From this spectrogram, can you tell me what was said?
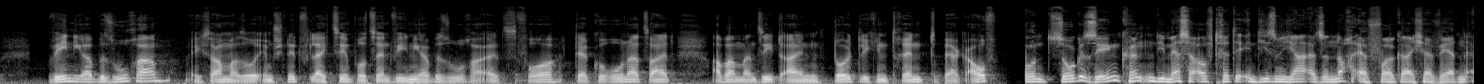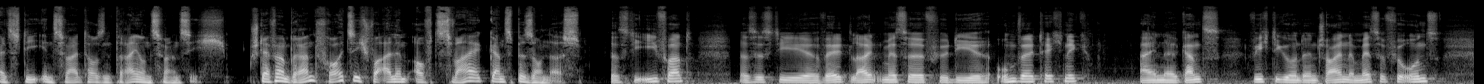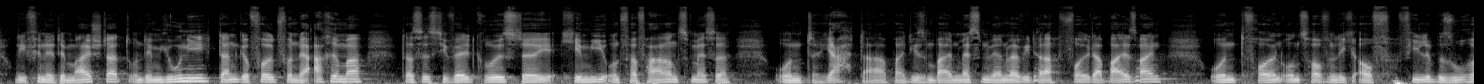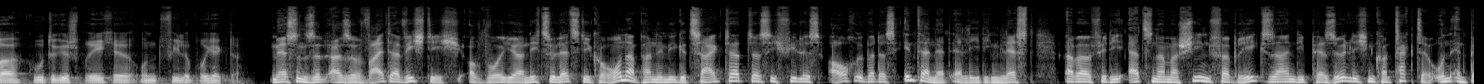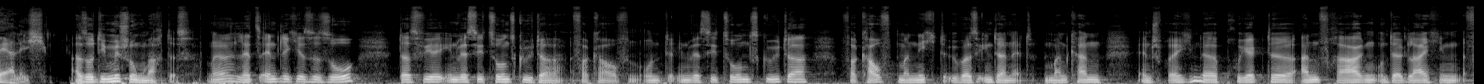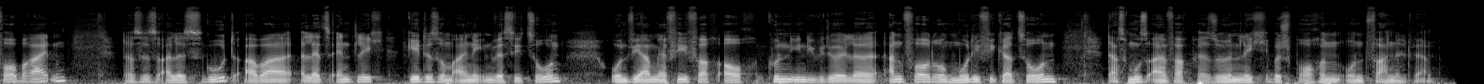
weniger Besucher. Ich sage mal so im Schnitt vielleicht zehn Prozent weniger Besucher als vor der Corona-Zeit. Aber man sieht einen deutlichen Trend bergauf. Und so gesehen könnten die Messeauftritte in diesem Jahr also noch erfolgreicher werden als die in 2023. Stefan Brandt freut sich vor allem auf zwei ganz besonders. Das ist die IFAD, das ist die Weltleitmesse für die Umwelttechnik. Eine ganz wichtige und entscheidende Messe für uns. Die findet im Mai statt und im Juni dann gefolgt von der Achima. Das ist die weltgrößte Chemie- und Verfahrensmesse. Und ja, da bei diesen beiden Messen werden wir wieder voll dabei sein und freuen uns hoffentlich auf viele Besucher, gute Gespräche und viele Projekte. Messen sind also weiter wichtig, obwohl ja nicht zuletzt die Corona-Pandemie gezeigt hat, dass sich vieles auch über das Internet erledigen lässt. Aber für die Erzner Maschinenfabrik seien die persönlichen Kontakte unentbehrlich. Also die Mischung macht es. Ne? Letztendlich ist es so, dass wir Investitionsgüter verkaufen. Und Investitionsgüter verkauft man nicht übers Internet. Man kann entsprechende Projekte, Anfragen und dergleichen vorbereiten. Das ist alles gut, aber letztendlich geht es um eine Investition und wir haben ja vielfach auch kundenindividuelle Anforderungen, Modifikationen. Das muss einfach persönlich besprochen und verhandelt werden.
